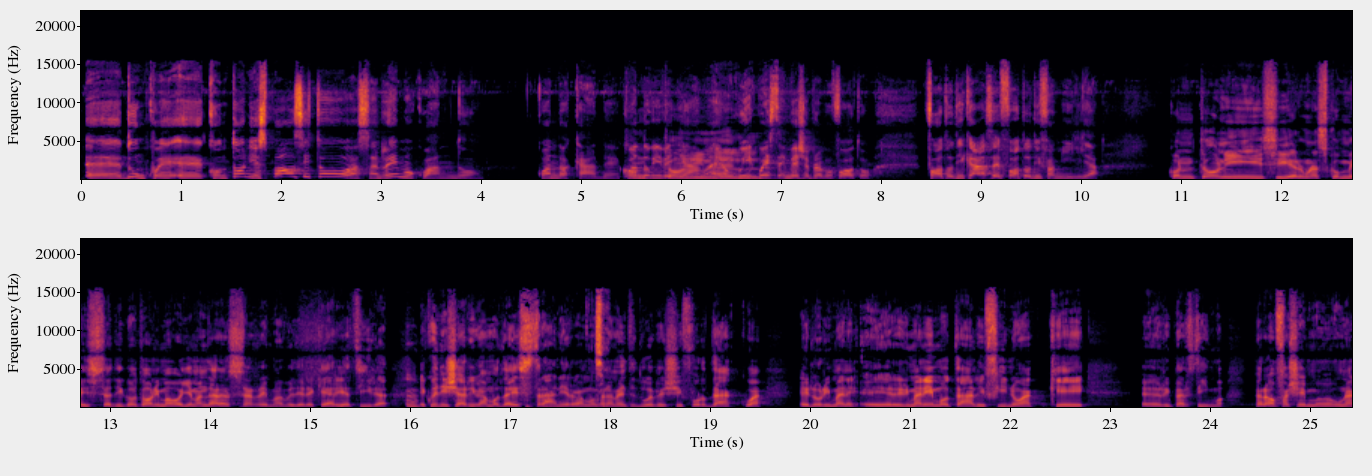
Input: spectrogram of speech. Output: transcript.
eh, dunque eh, con Tony Esposito a Sanremo quando? Quando accade? Quando vi Tony vediamo? Eh, nel- qui, questa invece è proprio foto, foto di casa e foto di famiglia. Con Tony sì, era una scommessa. Dico Tony, ma vogliamo andare a Sanremo a vedere che aria tira? Mm. E quindi ci arriviamo da estranei, eravamo veramente due pesci fuor d'acqua e, lo rimane- e rimanemmo tali fino a che eh, ripartimmo. Però facemmo una,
